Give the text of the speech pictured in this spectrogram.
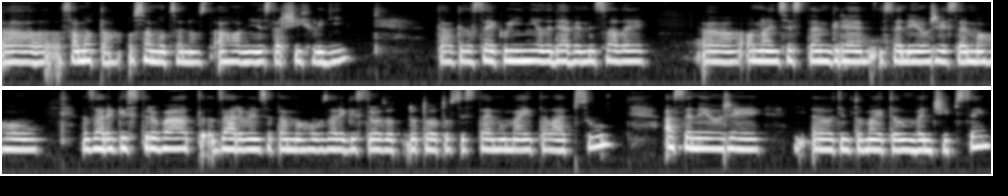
uh, samota, osamocenost a hlavně starších lidí. Tak zase jako jiní lidé vymysleli online systém, kde seniori se mohou zaregistrovat, zároveň se tam mohou zaregistrovat do, tohoto systému majitelé psů a seniori eh, těmto majitelům venčí psy.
